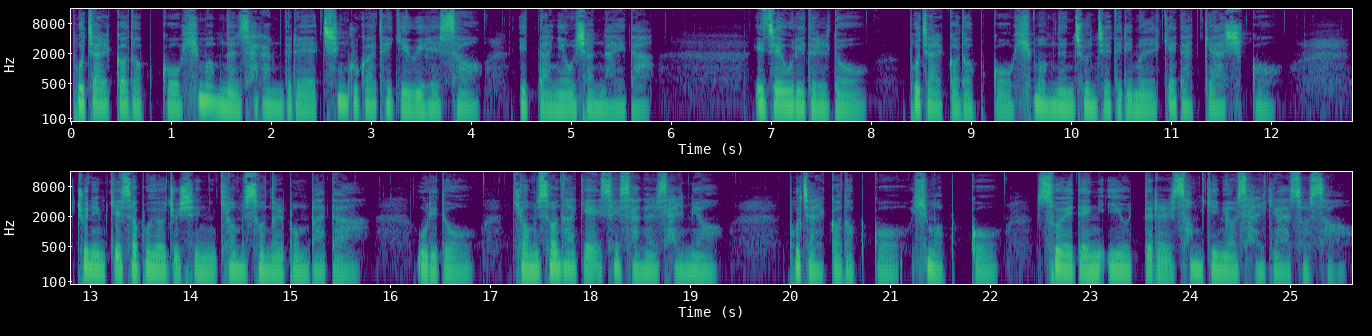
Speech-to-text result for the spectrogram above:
보잘 것 없고 힘없는 사람들의 친구가 되기 위해서 이 땅에 오셨나이다. 이제 우리들도 보잘 것 없고 힘없는 존재들임을 깨닫게 하시고 주님께서 보여주신 겸손을 본받아 우리도 겸손하게 세상을 살며 보잘 것 없고 힘없고 소외된 이웃들을 섬기며 살게 하소서.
